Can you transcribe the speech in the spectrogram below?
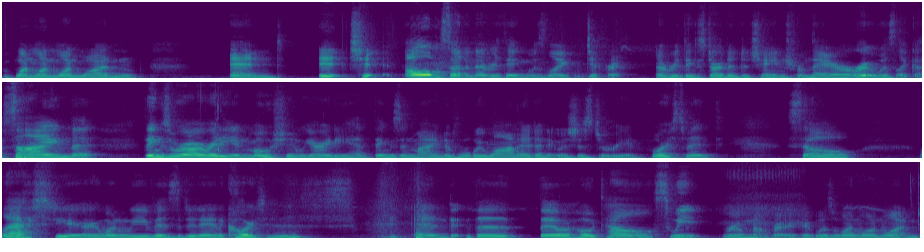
1111 and it ch- all of a sudden everything was like different. Everything started to change from there or it was like a sign that things were already in motion. We already had things in mind of what we wanted and it was just a reinforcement. So last year when we visited Anacortes and the the hotel suite room number. It was 111,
